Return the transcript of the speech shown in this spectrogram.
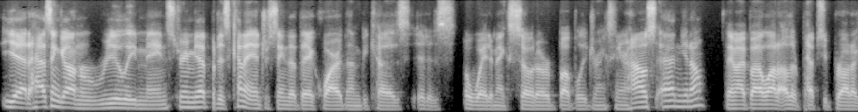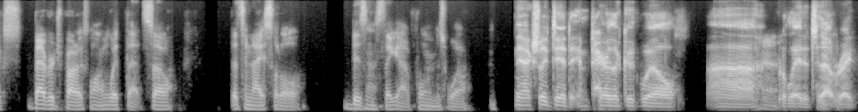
yeah, it hasn't gone really mainstream yet, but it's kind of interesting that they acquired them because it is a way to make soda or bubbly drinks in your house. And you know, they might buy a lot of other Pepsi products, beverage products along with that. So that's a nice little business they got for them as well. They actually did impair the goodwill uh, yeah. related to that, right?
